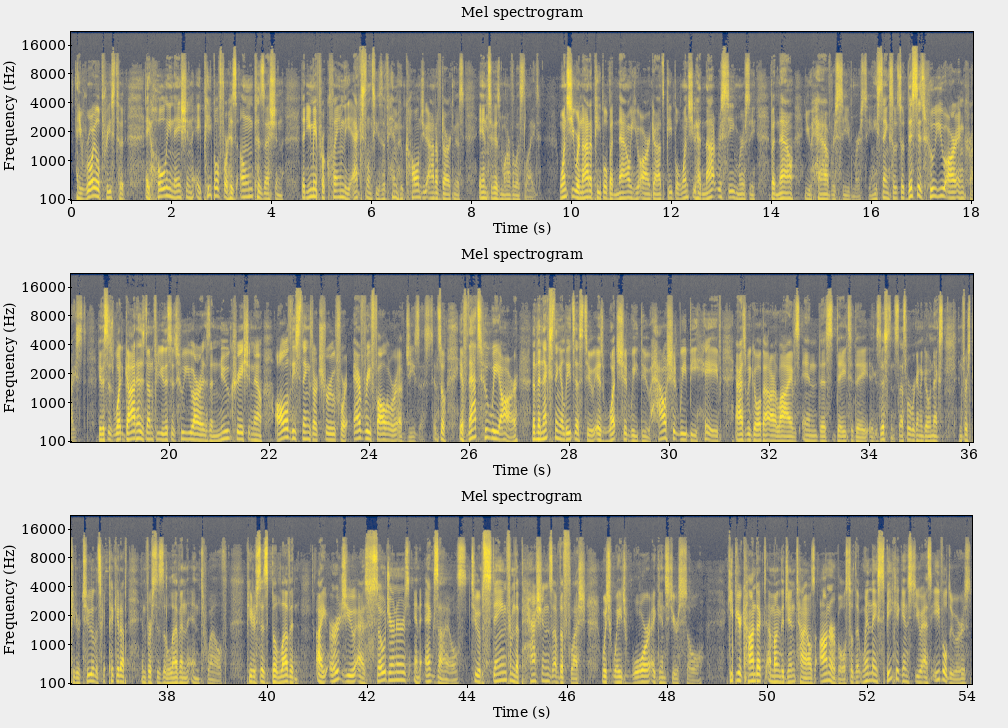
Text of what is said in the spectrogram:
a royal priesthood, a holy nation, a people for his own possession, that you may proclaim the excellencies of him who called you out of darkness into his marvelous light. Once you were not a people, but now you are God's people. Once you had not received mercy, but now you have received mercy. And he's saying, so, so this is who you are in Christ. Okay, this is what God has done for you. This is who you are as a new creation now. All of these things are true for every follower of Jesus. And so if that's who we are, then the next thing it leads us to is what should we do? How should we behave as we go about our lives in this day to day existence? That's where we're going to go next in 1 Peter 2. Let's pick it up in verses 11 and 12. Peter says, Beloved, I urge you as sojourners and exiles to abstain from the passions of the flesh which wage war against your soul. Keep your conduct among the Gentiles honorable, so that when they speak against you as evildoers,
